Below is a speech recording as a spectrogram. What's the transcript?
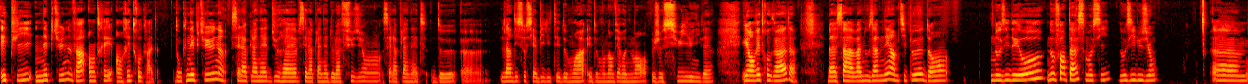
Et puis Neptune va entrer en rétrograde. Donc Neptune, c'est la planète du rêve, c'est la planète de la fusion, c'est la planète de euh, l'indissociabilité de moi et de mon environnement. Je suis l'univers. Et en rétrograde, bah, ça va nous amener un petit peu dans nos idéaux, nos fantasmes aussi, nos illusions. Euh,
